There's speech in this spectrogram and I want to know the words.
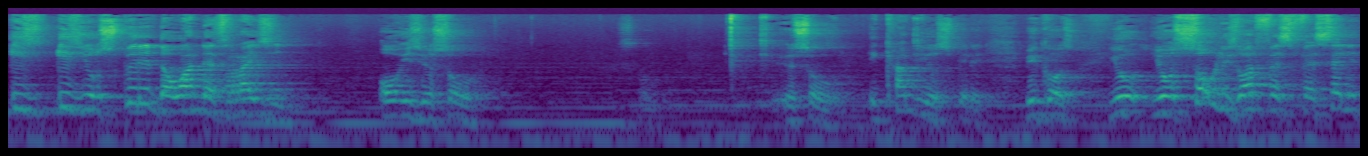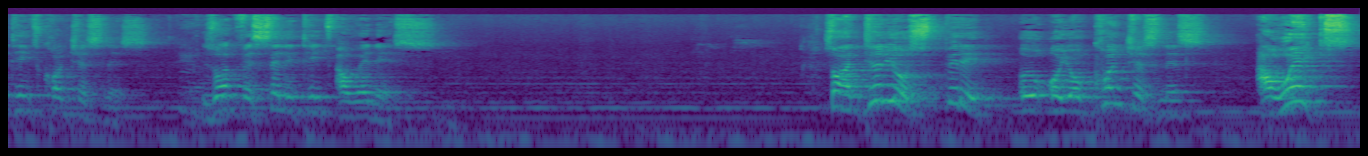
is, is your spirit the one that's rising, or is your soul? Your soul. It can't be your spirit. Because your, your soul is what facilitates consciousness, is what facilitates awareness. So until your spirit or, or your consciousness awakes,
